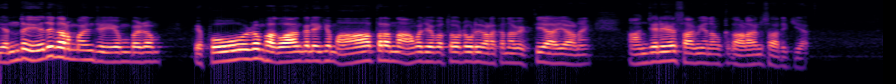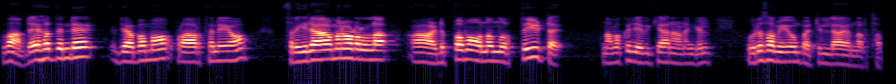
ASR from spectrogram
എന്ത് ഏത് കർമ്മം ചെയ്യുമ്പോഴും എപ്പോഴും ഭഗവാൻകലേക്ക് മാത്രം നാമജപത്തോടുകൂടി നടക്കുന്ന വ്യക്തിയായാണ് ആഞ്ജനേയ സ്വാമിയെ നമുക്ക് കാണാൻ സാധിക്കുക. അപ്പോൾ അദ്ദേഹത്തിന്റെ ജപമോ പ്രാർത്ഥനയോ ശ്രീരാമനോടുള്ള ആ അടുപ്പമോ ഒന്ന് നിർത്തിയിട്ട് നമുക്ക് ജപിക്കാനാണെങ്കിൽ ഒരു സമയവും പറ്റില്ല എന്നർത്ഥം.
